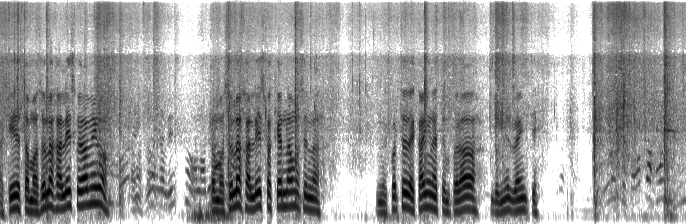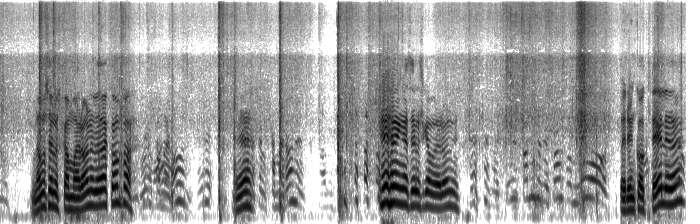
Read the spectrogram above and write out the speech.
Aquí de Tamazula, Jalisco, ¿verdad, amigo? Tamazula, Jalisco. Aquí andamos en la en el corte de caña en la temporada 2020. Andamos en los camarones, ¿verdad, compa? Eh. Véngase los camarones. Aquí estamos en Estados Unidos. Pero en cóctel, ¿verdad?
